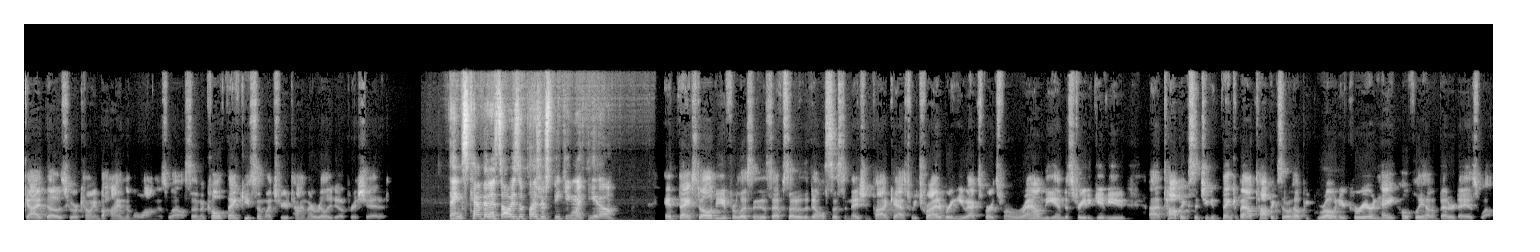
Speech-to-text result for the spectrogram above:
guide those who are coming behind them along as well. So, Nichole, thank you so much for your time. I really do appreciate it. Thanks, Kevin. It's always a pleasure speaking with you. And thanks to all of you for listening to this episode of the Dental Assistant Nation podcast. We try to bring you experts from around the industry to give you uh, topics that you can think about, topics that will help you grow in your career, and hey, hopefully have a better day as well.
